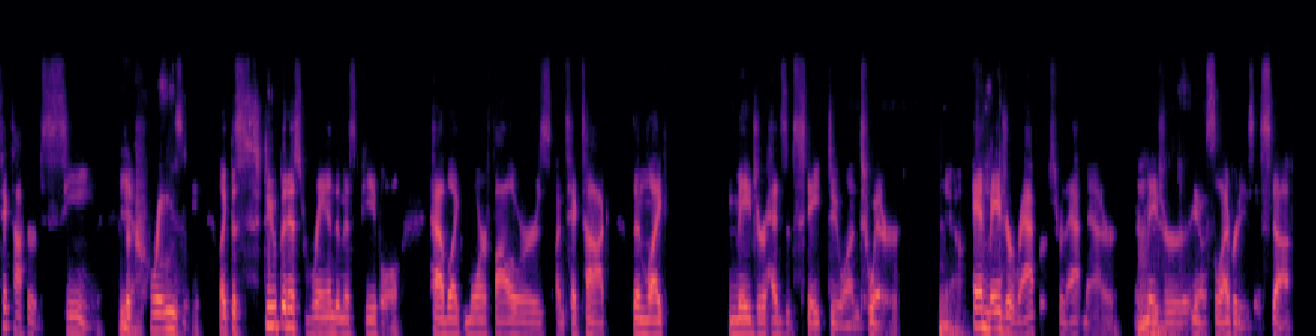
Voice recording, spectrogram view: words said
TikTok are obscene. They're crazy. Like the stupidest, randomest people have like more followers on TikTok than like major heads of state do on Twitter. Yeah. And major rappers for that matter, and mm. major, you know, celebrities and stuff.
